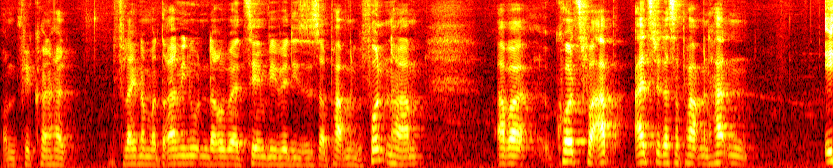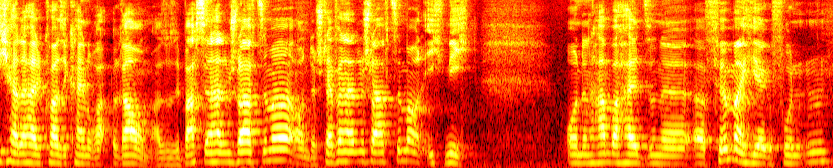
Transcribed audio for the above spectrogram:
und wir können halt vielleicht nochmal drei Minuten darüber erzählen, wie wir dieses Apartment gefunden haben. Aber kurz vorab, als wir das Apartment hatten, ich hatte halt quasi keinen Ra Raum. Also Sebastian hat ein Schlafzimmer und der Stefan hat ein Schlafzimmer und ich nicht. Und dann haben wir halt so eine äh, Firma hier gefunden,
